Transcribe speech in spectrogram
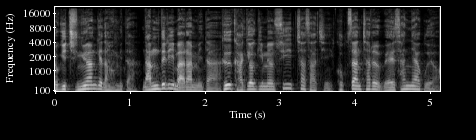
여기 중요한 게 나옵니다. 남들이 말합니다. 그 가격이면 수입차 사지. 국산차를 왜 샀냐고요.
